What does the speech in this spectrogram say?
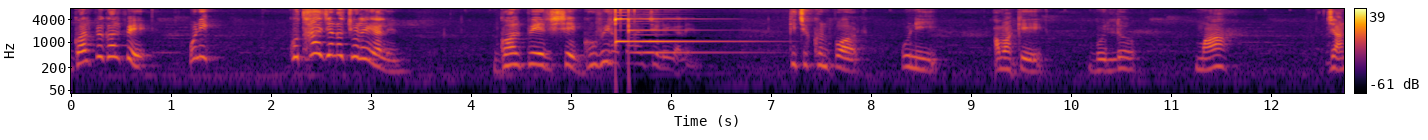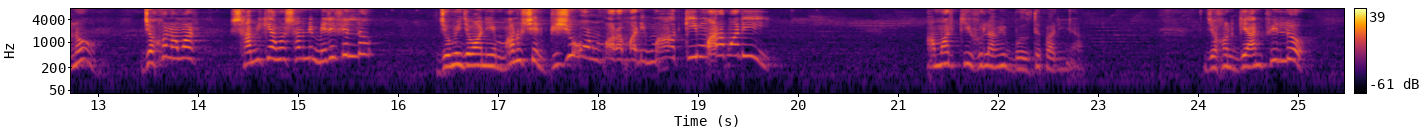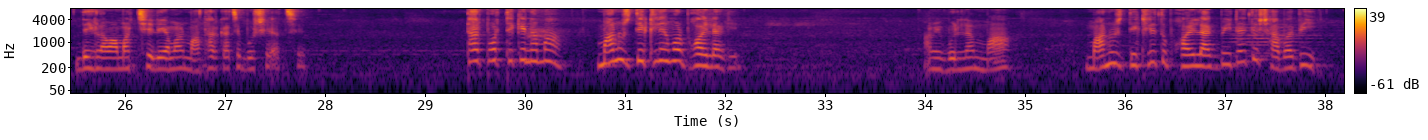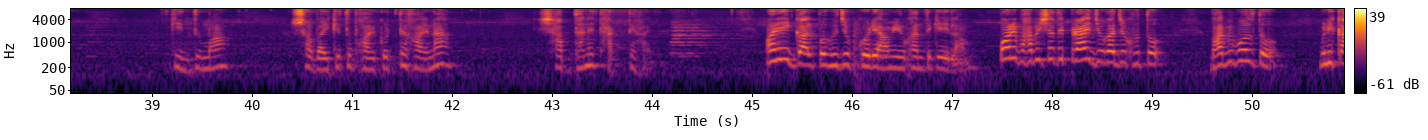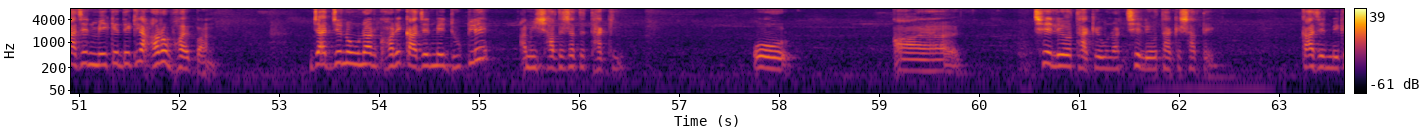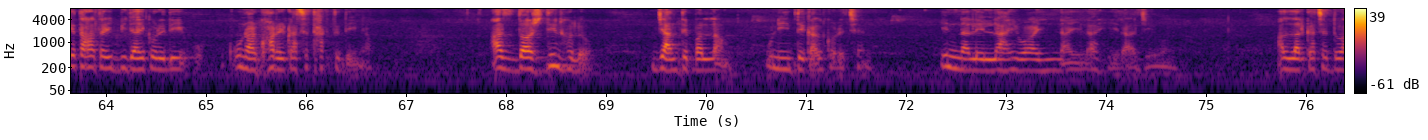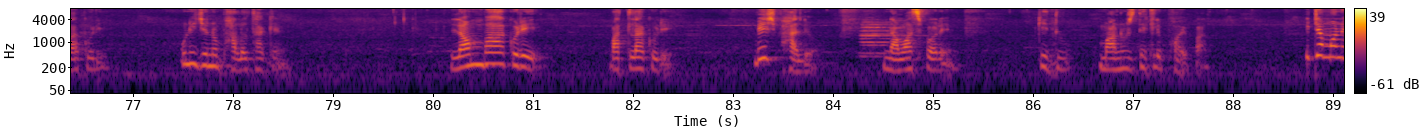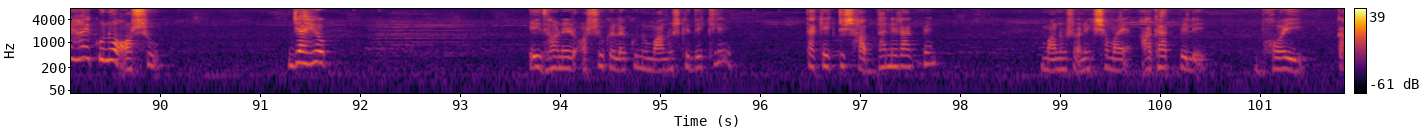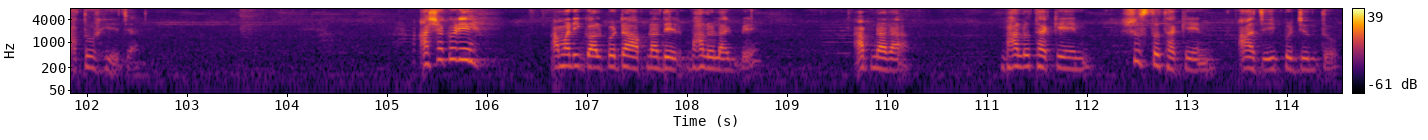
গল্পে গল্পে উনি কোথায় যেন চলে গেলেন। গল্পের সে গেলেন কিছুক্ষণ পর উনি আমাকে বলল, মা, জানো, যখন আমার স্বামীকে আমার সামনে মেরে ফেলল, জমি জমা নিয়ে মানুষের ভীষণ মারামারি, মা, কি মারামারি? আমার কি হলো আমি বলতে পারি না। যখন জ্ঞান ফিরল, দেখলাম আমার ছেলে আমার মাথার কাছে বসে আছে। তারপর থেকে না মা, মানুষ দেখলে আমার ভয় লাগে। আমি বললাম, মা মানুষ দেখলে তো ভয় লাগবে, এটাই তো স্বাভাবিক। কিন্তু মা, সবাইকে তো ভয় করতে হয় না, সাবধানে থাকতে হয়। অনেক গল্প গুজব করে আমি ওখান থেকে এলাম। পরে ভাবির সাথে প্রায় যোগাযোগ হতো। ভাবি বলতো, উনি কাজের মেয়েকে দেখলে আরও ভয় পান। যার জন্য ওনার ঘরে কাজের মেয়ে ঢুকলে আমি সাথে সাথে থাকি। আর ছেলেও থাকে ওনার ছেলেও থাকে সাথে। কাজের মেয়েকে তাড়াতাড়ি বিদায় করে দিই। ওনার ঘরের কাছে থাকতে দিই না। আজ দশ দিন হলো জানতে পারলাম উনি ইন্তেকাল করেছেন। ইন্না লিল্লাহি ওয়া ইন্না ইলাহি রাজিউন। আল্লাহর কাছে দোয়া করি উনি যেন ভালো থাকেন। লম্বা করে, পাতলা করে বেশ ভালো নামাজ পড়েন, কিন্তু মানুষ দেখলে ভয় পান। এটা মনে হয় কোনো অসুখ। যাই হোক এই ধরনের অসুখলা কোনো মানুষকে দেখলে তাকে একটু সাবধানে রাখবেন। মানুষ অনেক সময় আঘাত পেলে ভয়ে কাতর হয়ে যায়। আশা করি আমার এই গল্পটা আপনাদের ভালো লাগবে। আপনারা ভালো থাকেন, সুস্থ থাকেন। আজ এই পর্যন্ত।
